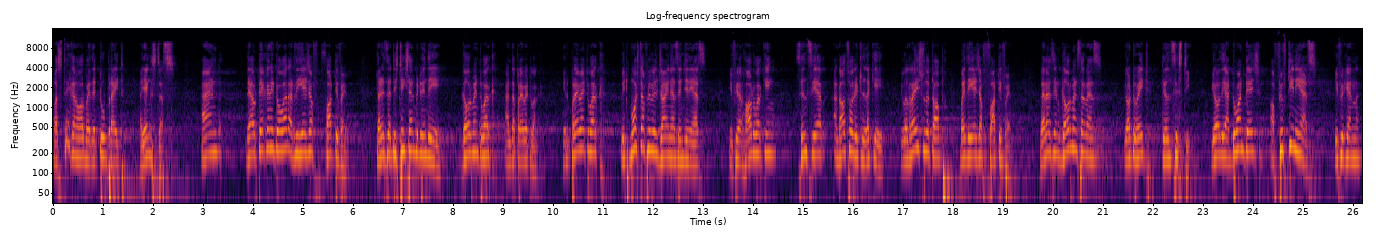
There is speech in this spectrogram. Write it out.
was taken over by the two bright uh, youngsters. And they have taken it over at the age of 45. That is the distinction between the government work and the private work. In private work, which most of you will join as engineers, if you are hardworking, sincere, and also a little lucky, you will rise to the top by the age of 45. Whereas in government servants, you have to wait till 60. You have the advantage of 15 years if you can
